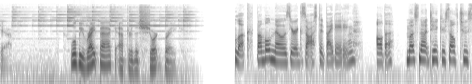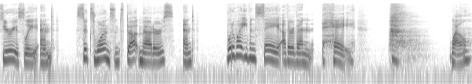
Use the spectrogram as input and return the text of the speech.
Yeah. We'll be right back after this short break. Look, Bumble knows you're exhausted by dating. All the must not take yourself too seriously and 6 1 since that matters. And what do I even say other than hey? well,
